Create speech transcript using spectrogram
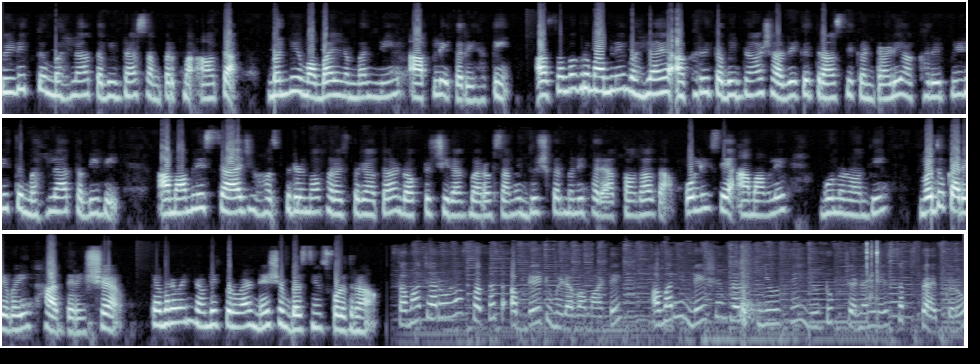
પીડિત મહિલા તબીબના સંપર્કમાં આવતા બંને મોબાઈલ નંબરની આપલે કરી હતી. આ સમગ્ર મામલે મહિલાએ આખરે તબીબના શારીરિક ત્રાસથી કંટાળી આખરે પીડિત મહિલા તબીબે. આ મામલે સાજ હોસ્પિટલમાં ફરજ બજાવતા ડોક્ટર ચિરાગ બારોટ સામે દુષ્કર્મની ફરિયાદ નોંધાવતા પોલીસે આ મામલે ગુનો નોંધી વધુ કાર્યવાહી હાથ ધરી છે. Cameraman Navneet Parmar, nation plus news Vadodara. સમાચારોના સતત અપડેટ મેળવવા માટે અમારી નેશન પ્લસ ન્યૂઝની યુટ્યુબ ચેનલને સબસ્ક્રાઇબ કરો.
